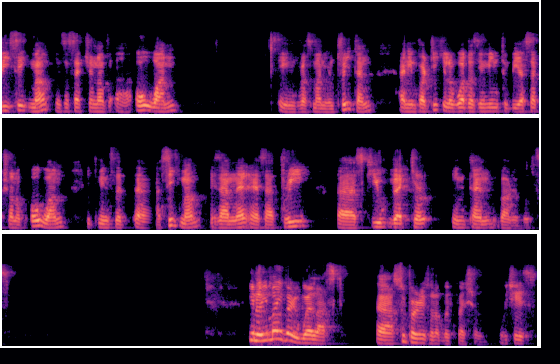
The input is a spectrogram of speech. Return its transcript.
V sigma is a section of uh, O1 in Grassmannian 310. And in particular, what does it mean to be a section of O1? It means that uh, sigma is a, is a three uh, skew vector in 10 variables. You know, you might very well ask a super reasonable question, which is,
